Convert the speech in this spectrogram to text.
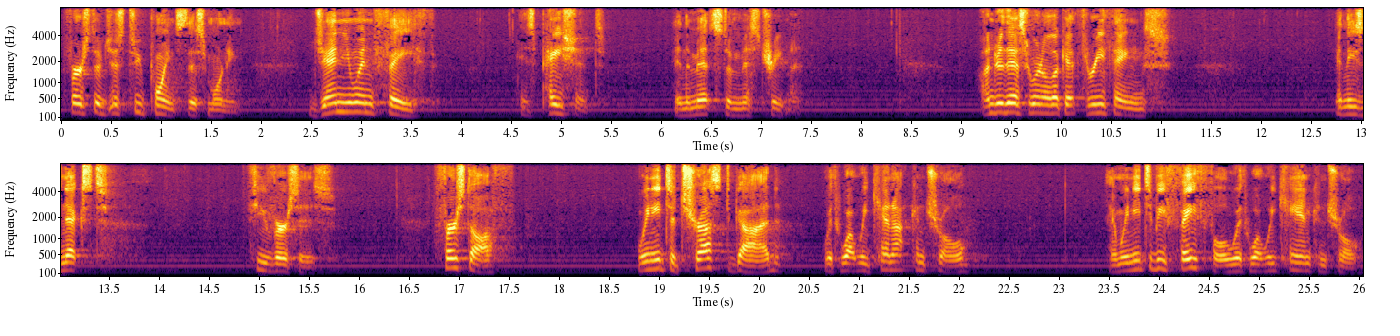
first of just two points this morning. Genuine faith is patient in the midst of mistreatment. Under this, we're going to look at three things in these next few verses. First off, we need to trust God with what we cannot control, and we need to be faithful with what we can control.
